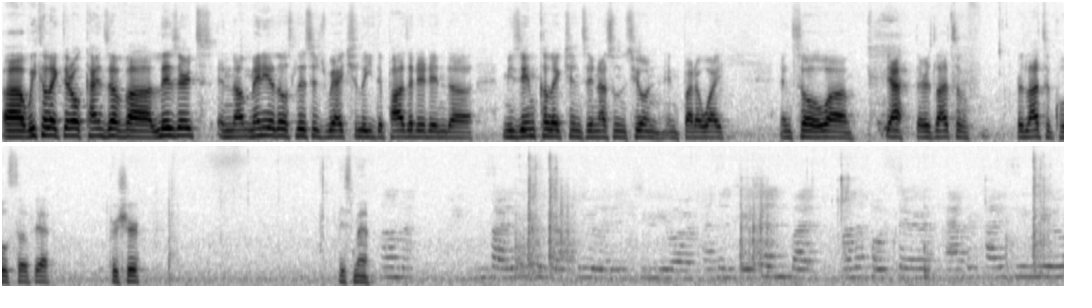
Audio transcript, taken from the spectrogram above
Uh, we collected all kinds of uh, lizards, and uh, many of those lizards we actually deposited in the museum collections in Asunción, in Paraguay. And so, uh, yeah, there's lots of there's lots of cool stuff. Yeah, for sure. Yes, ma'am. Um, I'm sorry, this is directly related to your presentation, but on the poster advertising you,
